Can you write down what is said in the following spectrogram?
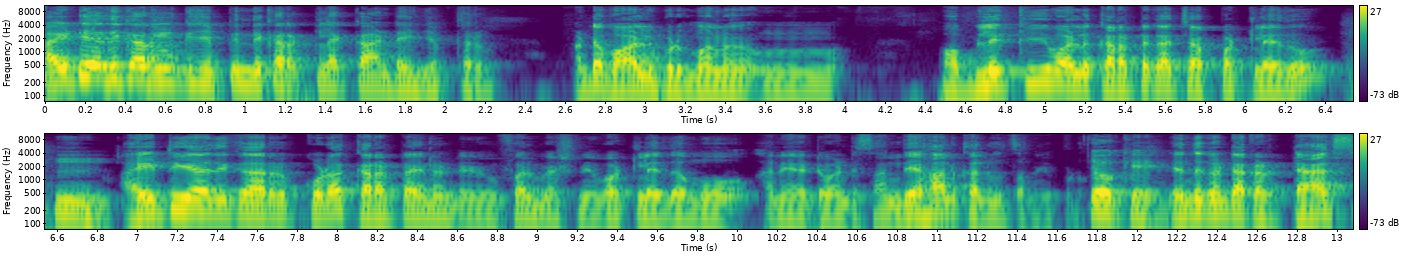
ఐటీ అధికారులకు చెప్పింది కరెక్ట్ లెక్క అంటే ఏం చెప్తారు? అంటే వాళ్ళు ఇప్పుడు మన పబ్లిక్కి వాళ్ళు కరెక్ట్గా చెప్పట్లేదు. ఐటీ అధికారులకు కూడా కరెక్ట్ అయిన ఇన్ఫర్మేషన్ ఇవ్వట్లేదేమో అనేటువంటి సందేహాలు కలుగుతున్నాయి ఇప్పుడు. ఓకే. ఎందుకంటే అక్కడ ట్యాక్స్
